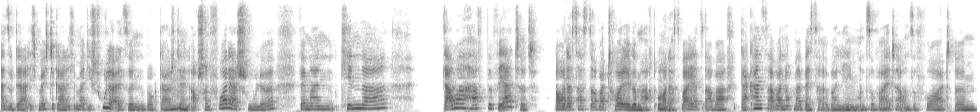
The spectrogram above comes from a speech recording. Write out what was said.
also da, ich möchte gar nicht immer die Schule als Sündenbock darstellen, mhm. auch schon vor der Schule, wenn man Kinder dauerhaft bewertet oh, das hast du aber toll gemacht, oh, mhm. das war jetzt aber, da kannst du aber noch mal besser überlegen mhm. und so weiter und so fort. Ähm,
